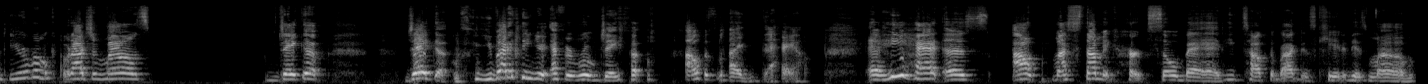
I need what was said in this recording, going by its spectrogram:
Do you remember coming out your mom's Jacob? Jacob, you better clean your effing room, Jacob. I was like, damn. And he had us out. My stomach hurt so bad. He talked about this kid and his mom.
